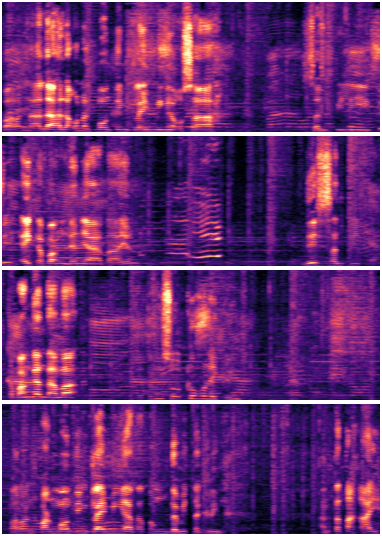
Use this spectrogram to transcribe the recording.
Parang naalala ko nag-mountain climbing ako sa San Felipe. Ay, Kabanggan yata yun. Hindi, sa San Felipe. Kabanggan, tama. Ito yung suot ko kulay green. Parang pang mountain climbing yata tong damit na green. Ang tatak ay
